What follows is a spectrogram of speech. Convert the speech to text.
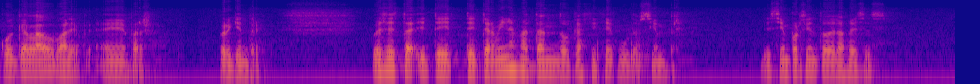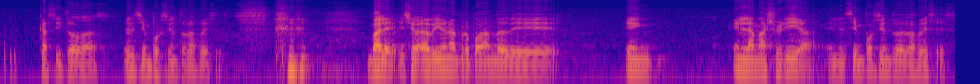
cualquier lado. Vale, eh, para allá. Por aquí entré. Pues esta, te, te terminas matando casi seguro siempre. De 100% de las veces. Casi todas, el 100% de las veces. vale, yo había una propaganda de... En, la mayoría, en el 100% de las veces,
